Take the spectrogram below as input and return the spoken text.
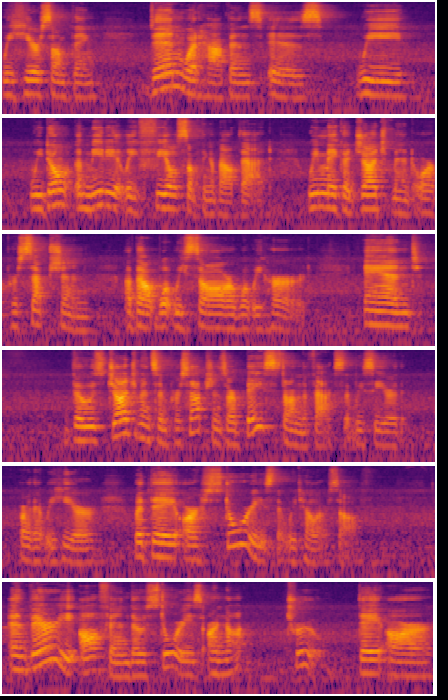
we hear something. Then what happens is we we don't immediately feel something about that. We make a judgment or a perception about what we saw or what we heard. And those judgments and perceptions are based on the facts that we see or, or that we hear, but they are stories that we tell ourselves. And very often, those stories are not true. They are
